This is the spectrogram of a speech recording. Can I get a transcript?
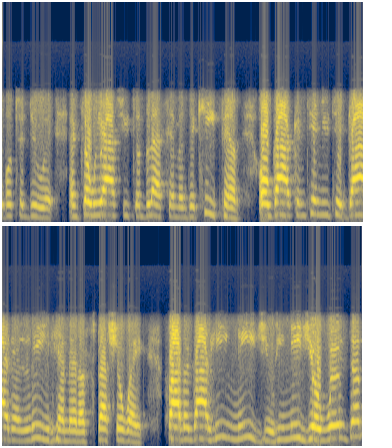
able to do it. And so we ask you to bless him and to keep him. Oh God, continue to guide and lead him in a special way. Father God, he needs you. He needs your wisdom.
